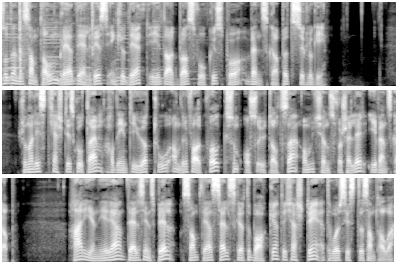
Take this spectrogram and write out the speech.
Også denne samtalen ble delvis inkludert i Dagbladets fokus på vennskapets psykologi. Journalist Kjersti Skotheim hadde intervjua to andre fagfolk som også uttalte seg om kjønnsforskjeller i vennskap. Her gjengir jeg deres innspill, samt det jeg selv skrev tilbake til Kjersti etter vår siste samtale.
